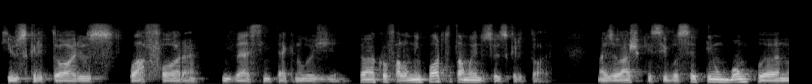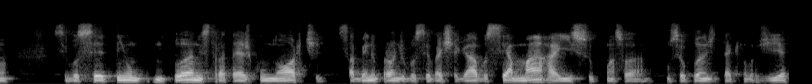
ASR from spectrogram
que os escritórios lá fora investem em tecnologia. Então é o que eu falo, não importa o tamanho do seu escritório, mas eu acho que se você tem um bom plano, se você tem um, um plano estratégico, um norte, sabendo para onde você vai chegar, você amarra isso com, a sua, com o seu plano de tecnologia.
